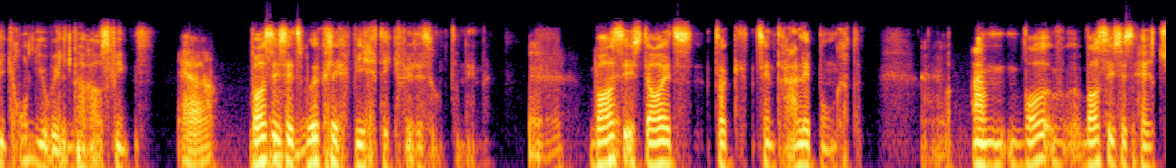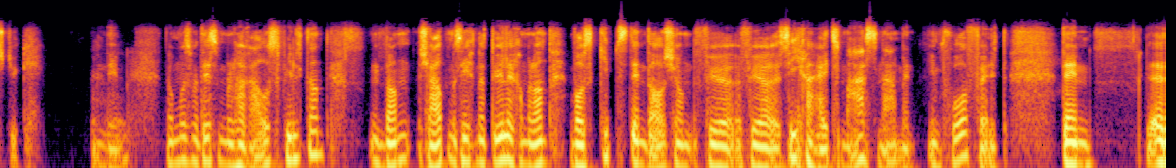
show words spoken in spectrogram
die Grundjuwelen herausfinden. Ja. Was ist jetzt mhm. wirklich wichtig für das Unternehmen? Mhm. Was ist da jetzt der zentrale Punkt? Mhm. Ähm, wo, was ist das Herzstück? Nehmen. Da muss man das mal herausfiltern und dann schaut man sich natürlich einmal an, was gibt es denn da schon für, für Sicherheitsmaßnahmen im Vorfeld. Denn äh,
